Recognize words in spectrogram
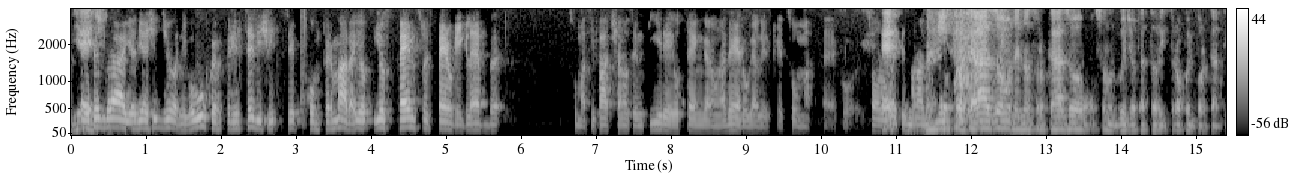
6 febbraio, 10 giorni. Comunque per il 16, se confermata, io, io penso e spero che i club insomma, si facciano sentire e ottengano una deroga perché insomma ecco, solo eh, questi sono nel nostro, caso, nel nostro caso sono due giocatori troppo importanti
